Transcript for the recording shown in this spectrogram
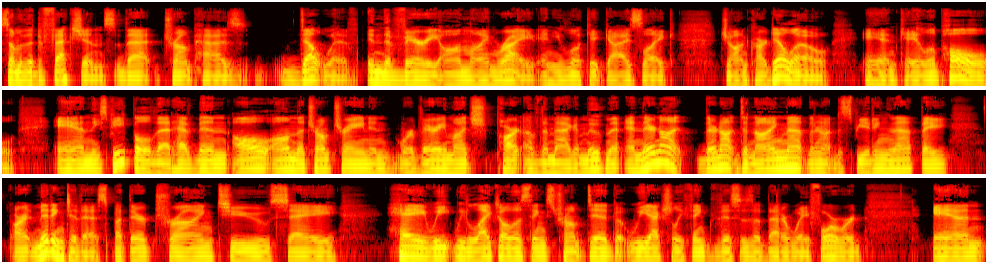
some of the defections that Trump has dealt with in the very online right. And you look at guys like John Cardillo and Caleb Hull and these people that have been all on the Trump train and were very much part of the MAGA movement. And they're not, they're not denying that. They're not disputing that. They are admitting to this, but they're trying to say, Hey, we, we liked all those things Trump did, but we actually think this is a better way forward. And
